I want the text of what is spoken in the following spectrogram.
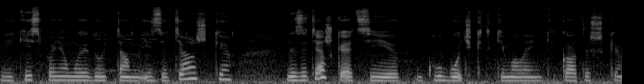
якісь по ньому йдуть там і затяжки. Не затяжки, а ці клубочки такі маленькі, катишки.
